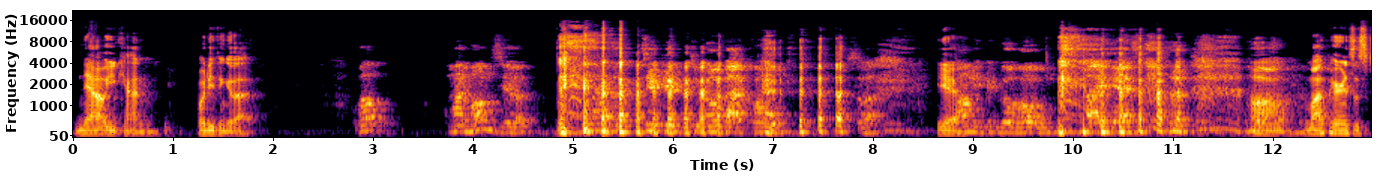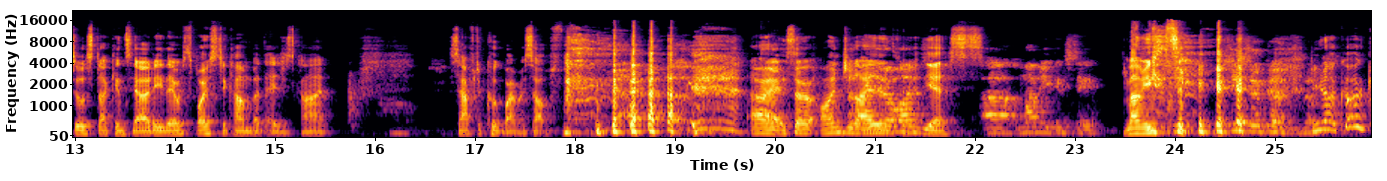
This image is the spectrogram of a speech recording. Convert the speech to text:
Now you can. What do you think of that? Well, my mom's here. She has a ticket to go back home. So yeah. Mom, you can go home, I guess. oh, my parents are still stuck in Saudi. They were supposed to come, but they just can't. So I have to cook by myself. All right. So on July, okay, you know yes. Uh, Mom, you can stay. Mom, you can stay. She still cooks. Do you not cook?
